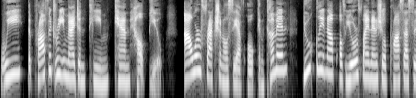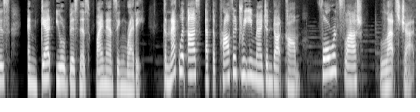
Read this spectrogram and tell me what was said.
we, the Profit Reimagined team, can help you. Our fractional CFO can come in, do cleanup of your financial processes, and get your business financing ready. Connect with us at theprofitreimagined.com forward slash let's chat.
